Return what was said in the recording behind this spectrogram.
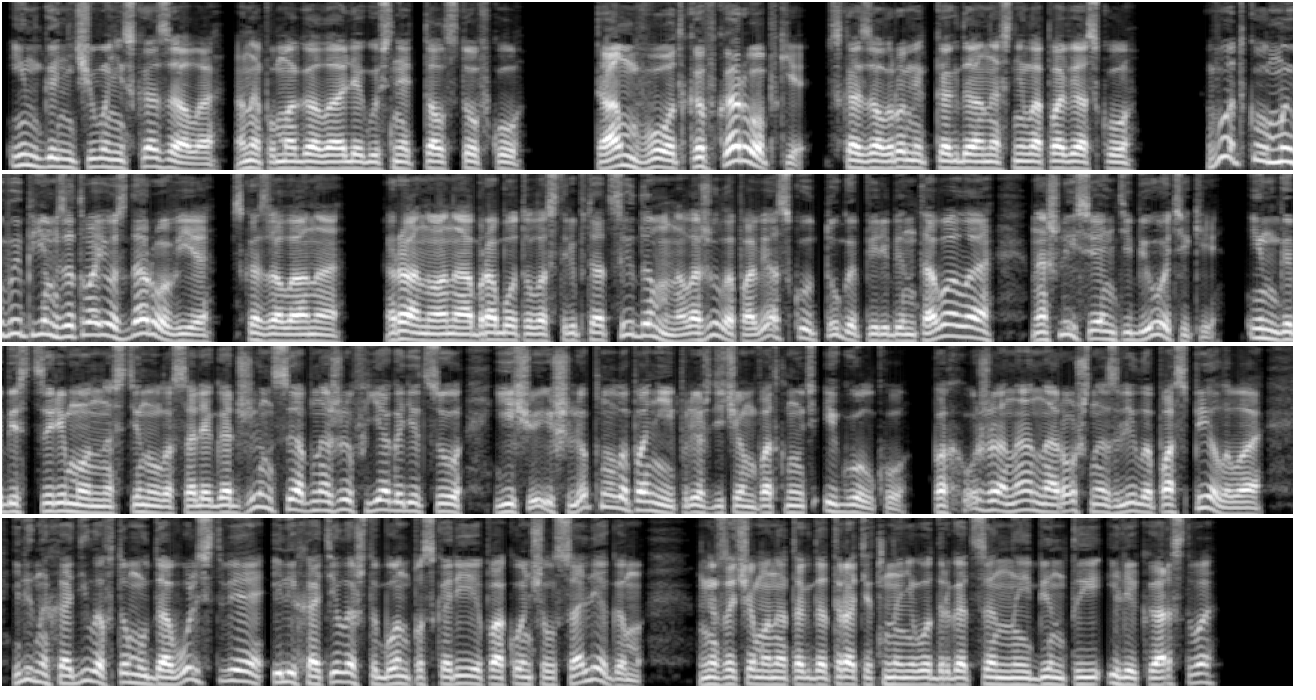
Инга ничего не сказала, она помогала Олегу снять толстовку. «Там водка в коробке», — сказал Ромик, когда она сняла повязку. «Водку мы выпьем за твое здоровье», — сказала она. Рану она обработала стриптоцидом, наложила повязку, туго перебинтовала, нашлись и антибиотики. Инга бесцеремонно стянула с Олега джинсы, обнажив ягодицу, еще и шлепнула по ней, прежде чем воткнуть иголку. Похоже, она нарочно злила Поспелого, или находила в том удовольствие, или хотела, чтобы он поскорее покончил с Олегом. Но зачем она тогда тратит на него драгоценные бинты и лекарства?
